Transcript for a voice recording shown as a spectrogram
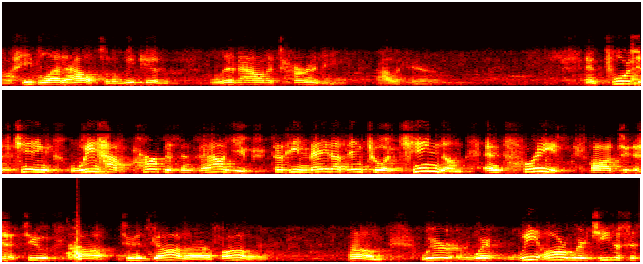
Uh, he bled out so that we could live out eternity uh, with him. And for this king, we have purpose and value. So he made us into a kingdom and priest uh, to, to, uh, to his God, our Father. Um, we're, we're, we are where Jesus is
